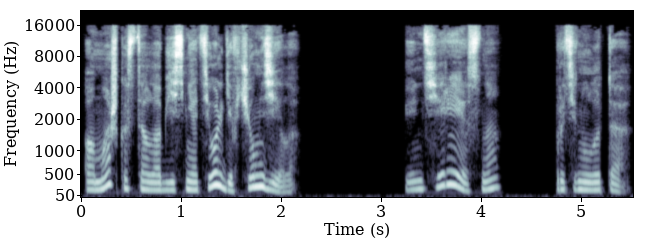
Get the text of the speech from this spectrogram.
а Машка стала объяснять Ольге, в чем дело. «Интересно», — протянула та.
